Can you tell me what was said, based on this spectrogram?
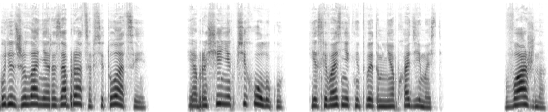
будет желание разобраться в ситуации и обращение к психологу, если возникнет в этом необходимость. Важно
